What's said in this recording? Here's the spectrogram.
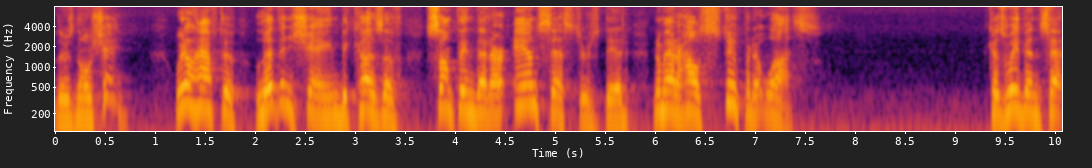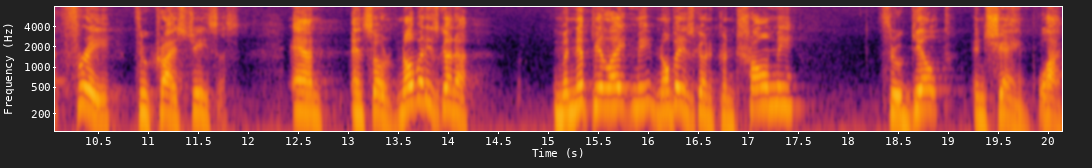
there's no shame. We don't have to live in shame because of something that our ancestors did, no matter how stupid it was. Because we've been set free through Christ Jesus. And and so nobody's going to manipulate me, nobody's going to control me through guilt and shame. Why?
